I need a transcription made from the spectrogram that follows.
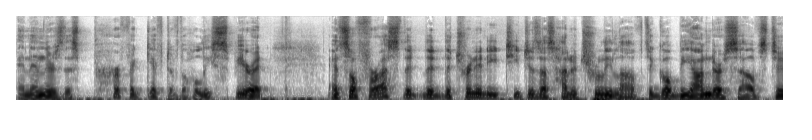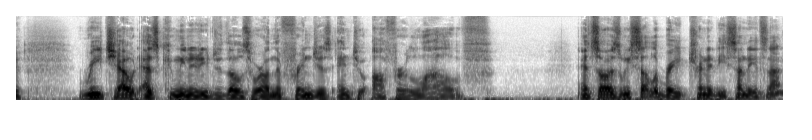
and then there's this perfect gift of the Holy Spirit and so for us the, the, the Trinity teaches us how to truly love to go beyond ourselves to reach out as community to those who are on the fringes and to offer love and so as we celebrate Trinity Sunday it's not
